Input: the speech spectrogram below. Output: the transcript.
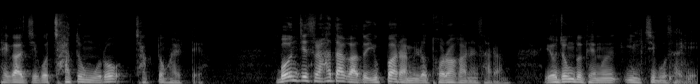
돼가지고 자동으로 작동할 때요. 먼 짓을 하다가도 육바라밀로 돌아가는 사람. 요 정도 되면 일지보살이에요.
